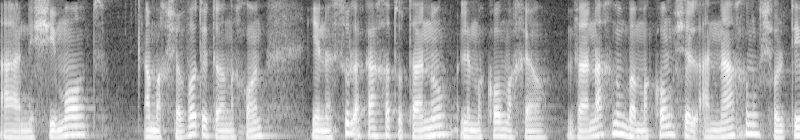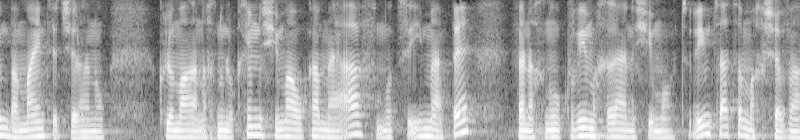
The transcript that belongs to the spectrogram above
הנשימות, המחשבות יותר נכון, ינסו לקחת אותנו למקום אחר, ואנחנו במקום של אנחנו שולטים ב mindset שלנו. כלומר, אנחנו לוקחים נשימה ארוכה מהאף, מוציאים מהפה, ואנחנו עוקבים אחרי הנשימות. ואם צצה מחשבה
